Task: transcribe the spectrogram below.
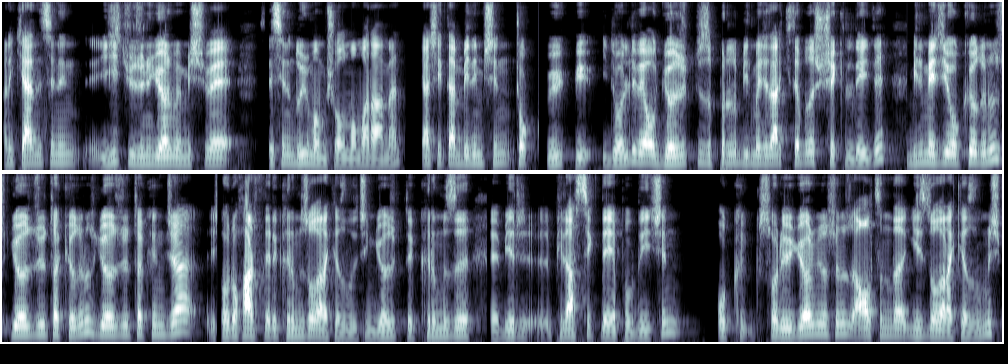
Hani kendisinin hiç yüzünü görmemiş ve sesini duymamış olmama rağmen gerçekten benim için çok büyük bir idoldü ve o gözlüklü zıpırlı bilmeceler kitabı da şu şekildeydi. Bilmeceyi okuyordunuz, gözlüğü takıyordunuz. Gözlüğü takınca soru harfleri kırmızı olarak yazıldığı için, gözlük de kırmızı e, bir plastikle yapıldığı için o soruyu görmüyorsunuz. Altında gizli olarak yazılmış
